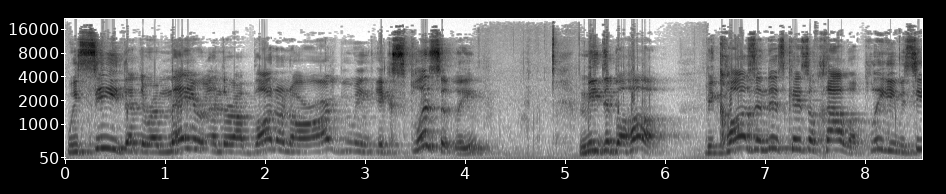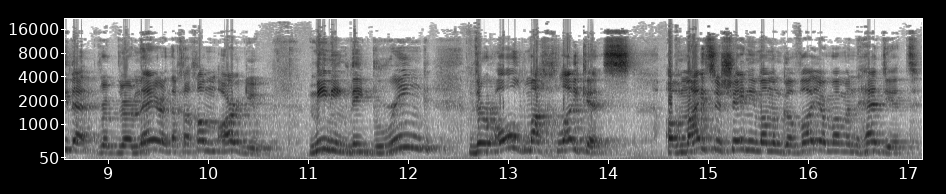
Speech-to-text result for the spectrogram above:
we see that the Rameir and the Rabbanon are arguing explicitly, Midibaha, because in this case of Chala, Peligi, we see that the Rameir and the Chacham argue, meaning they bring their old machlaikas of Meiser Sheni, Maman Gavaya, Maman Hedyet,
